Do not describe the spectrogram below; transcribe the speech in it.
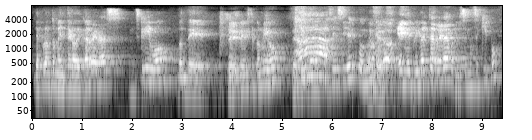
De pronto me entero de carreras, me inscribo, donde Sí. te inscribiste conmigo. Ah, sí, es cierto, no. En mi primer carrera, bueno, hicimos equipo,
